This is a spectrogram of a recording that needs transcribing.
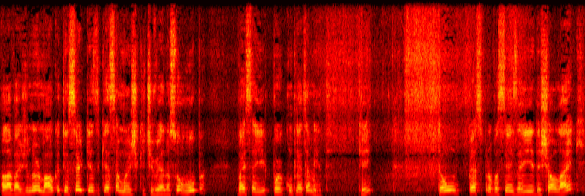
a lavagem normal, que eu tenho certeza que essa mancha que tiver na sua roupa vai sair por completamente, ok? Então peço para vocês aí deixar o like,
